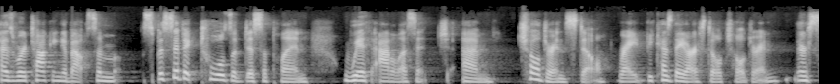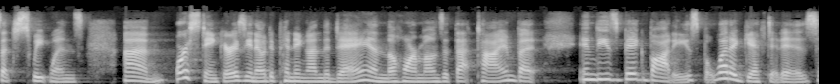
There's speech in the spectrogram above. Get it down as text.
as we're talking about some specific tools of discipline with adolescent um, children still, right? Because they are still children. They're such sweet ones, um, or stinkers, you know, depending on the day and the hormones at that time. But in these big bodies, but what a gift it is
